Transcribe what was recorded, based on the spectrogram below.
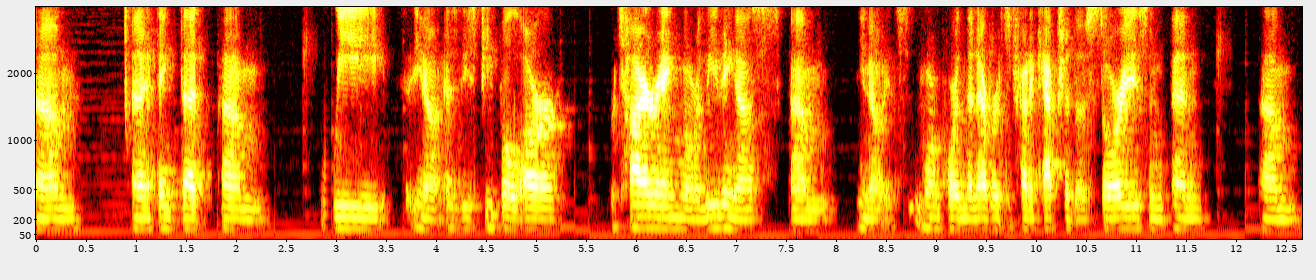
Um, and I think that um, we, you know, as these people are retiring or leaving us, um, you know, it's more important than ever to try to capture those stories and, and um,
